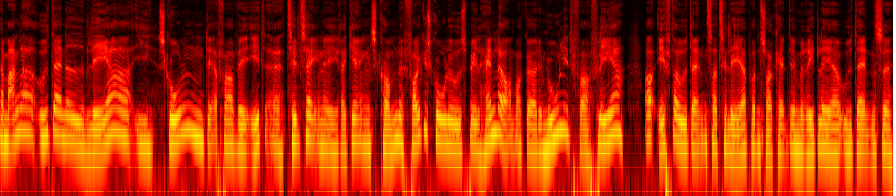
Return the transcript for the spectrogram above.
Der mangler uddannede lærere i skolen, derfor vil et af tiltagene i regeringens kommende folkeskoleudspil handle om at gøre det muligt for flere at efteruddanne sig til lærer på den såkaldte meritlæreruddannelse.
